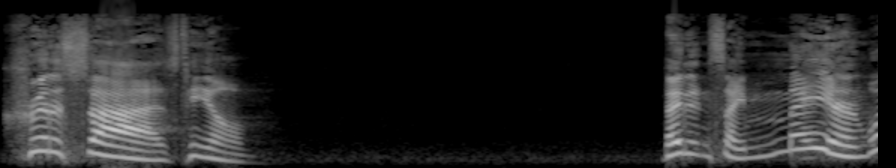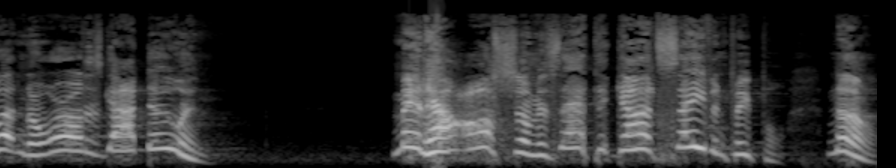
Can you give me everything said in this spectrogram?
Criticized him. They didn't say, man, what in the world is God doing? Man, how awesome is that that God's saving people? No.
